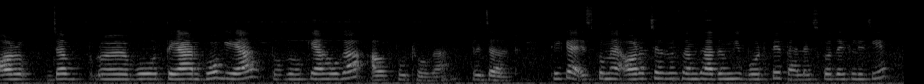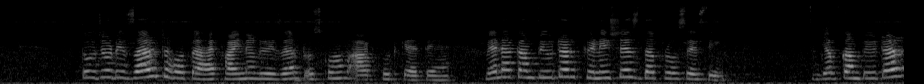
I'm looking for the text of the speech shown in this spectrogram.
और जब वो तैयार हो गया तो वो क्या होगा? आउटपुट होगा, रिज़ल्ट। ठीक है, इसको मैं और अच्छे से समझा दूँगी बोर्ड पे, पहले इसको देख लीजिए। तो जो रिज़ल्ट होता है फाइनल रिज़ल्ट उसको हम आउटपुट कहते हैं। When a computer finishes the processing जब कंप्यूटर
